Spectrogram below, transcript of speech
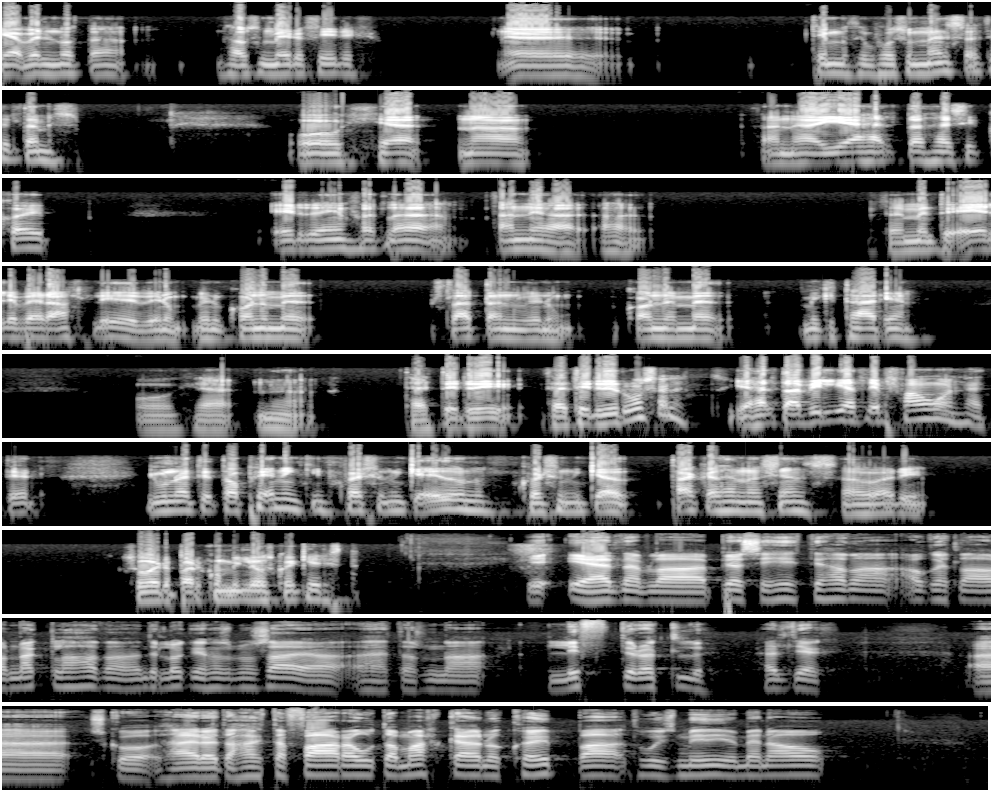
ég vil nota þá sem eru fyrir uh, Timothy Fossum Mensa til dæmis. Og hérna þannig að ég held að þessi kaup eru einfallega þannig að, að það myndi elivera allt liði, við erum, erum konið með Zlatan, við erum konið með Mkhitaryan. Og hérna þetta er, þetta er rosalegt, ég held að vilja allir fá hann, þetta er United á peningin, hversun ekki eðunum, hversun ekki að taka þennan séns, það var í svo verður bara komið ljós hvað gerist. Ég, ég held nefnilega að Bjössi hitti hana ágætla á nagla hana undir lokinn þannig sem hann sagði að þetta svona liftir öllu held ég. Uh, sko það er auðvitað hægt að fara út á markaðin og kaupa þú veist miðjum en á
